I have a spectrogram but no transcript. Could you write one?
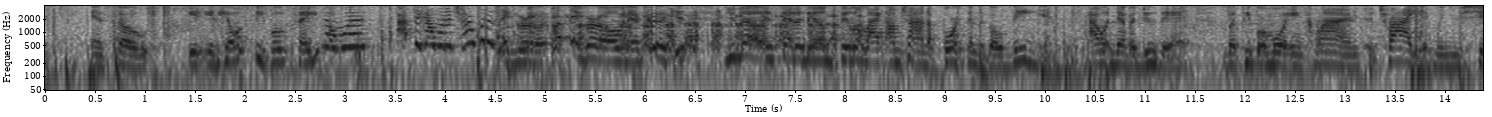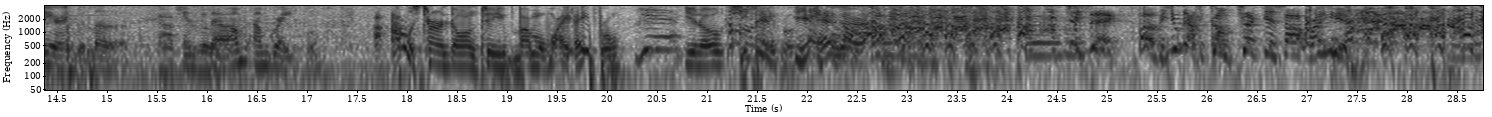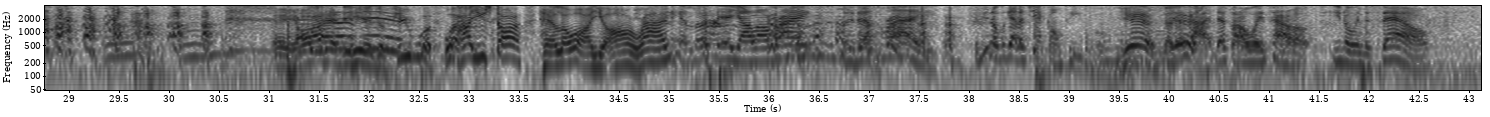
And so it, it helps people say, you know what? I think I want to try. What is that girl? What's that girl over there cooking? You know, instead of them feeling like I'm trying to force them to go vegan, I would never do that. But people are more inclined to try it when you share it with love. Absolutely. And so I'm, I'm grateful. I, I was turned on to you by my wife, April. Yeah. You know, Come she on, said, April. Yeah, Thank hello. Mm-hmm. she said, hubby, you got to come check this out right here. Mm-hmm. Mm-hmm. Hey, all I had to hear is a few words. Well, how you start? Hello, are you all right? Hello there, y'all all right? That's right. 'Cause, you know, we got to check on people. Yes, You know, that's, yes. how, that's always how, you know, in the South,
